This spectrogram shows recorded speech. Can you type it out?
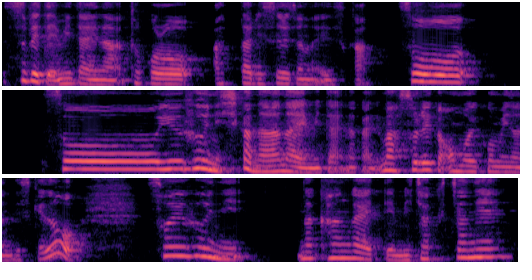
全てみたいなところあったりするじゃないですか。そう、そういうふうにしかならないみたいな感じ。まあ、それが思い込みなんですけど、そういうふうにな考えってめちゃくちゃね、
